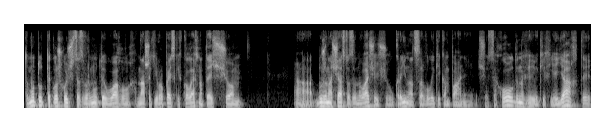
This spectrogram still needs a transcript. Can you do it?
Тому тут також хочеться звернути увагу наших європейських колег на те, що дуже нас часто звинувачують, що Україна це великі компанії, що це холдинги, в яких є яхти,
